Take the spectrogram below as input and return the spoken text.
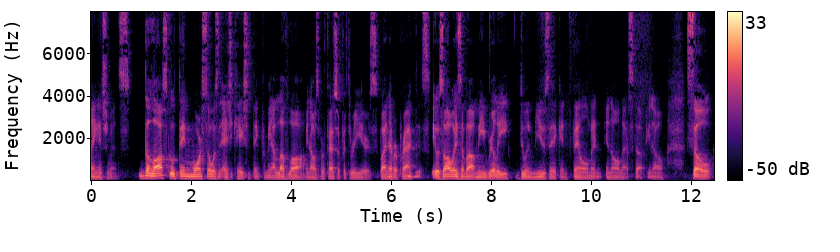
playing instruments. The law school thing more so was an education thing for me. I love law. I mean, I was a professor for three years, but I never practiced. Mm-hmm. It was always about me really doing music and film and, and all that stuff, you know? So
